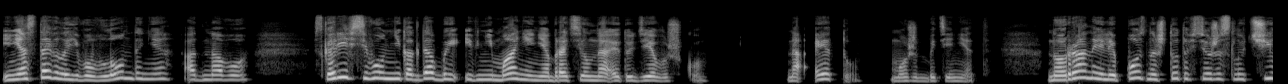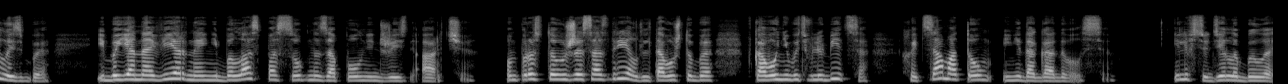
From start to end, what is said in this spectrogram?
и не оставила его в Лондоне одного. Скорее всего, он никогда бы и внимания не обратил на эту девушку. На эту, может быть, и нет. Но рано или поздно что-то все же случилось бы, ибо я, наверное, не была способна заполнить жизнь Арчи. Он просто уже созрел для того, чтобы в кого-нибудь влюбиться, хоть сам о том и не догадывался. Или все дело было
